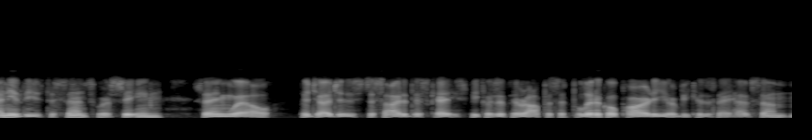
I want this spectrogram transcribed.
any of these dissents we're seeing saying, well, the judges decided this case because of their opposite political party or because they have some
